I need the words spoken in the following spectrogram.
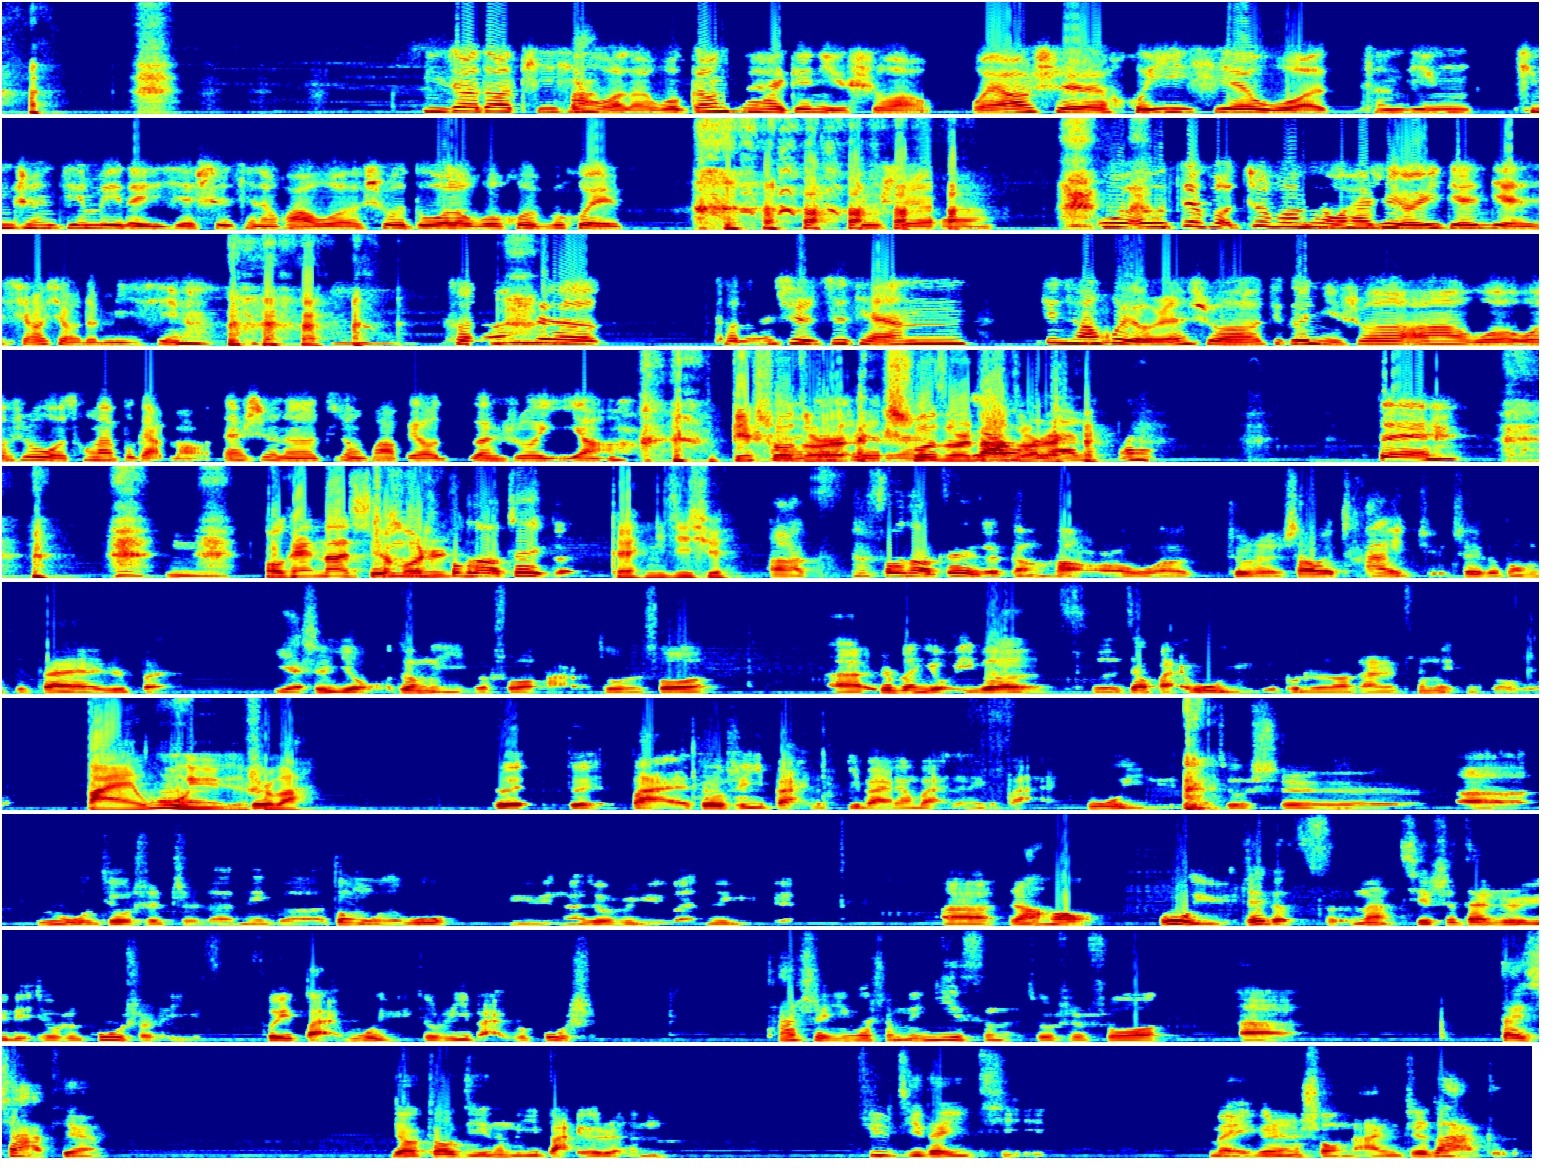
你这倒提醒我了，我刚才还跟你说，我要是回忆一些我曾经亲身经历的一些事情的话，我说多了，我会不会 就是我我这方这方面我还是有一点点小小的迷信，可能是可能是之前经常会有人说，就跟你说啊，我我说我从来不感冒，但是呢，这种话不要乱说一样，别说嘴儿，啊说嘴儿打嘴儿。嗯，对。嗯，OK，那其实陈博士说，到这个对你继续。啊，说到这个，正好我就是稍微插一句，这个东西在日本也是有这么一个说法的，就是说，呃，日本有一个词叫“百物语”，不知道大家听没听说过？百物语呃是吧？对对，百就是一百一百两百的那个百，物语就是呃物就是指的那个动物的物，语呢就是语文的语，呃，然后物语这个词呢，其实在日语里就是故事的意思，所以百物语就是一百个故事。它是一个什么意思呢？就是说，呃，在夏天要召集那么一百个人聚集在一起，每个人手拿一支蜡烛。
